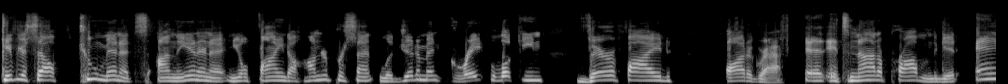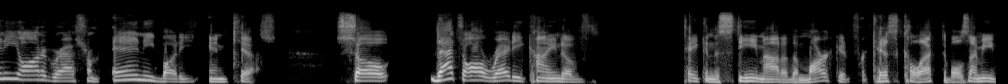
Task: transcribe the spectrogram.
give yourself two minutes on the internet and you'll find a hundred percent legitimate, great looking, verified autograph. It's not a problem to get any autographs from anybody in Kiss. So that's already kind of taken the steam out of the market for Kiss collectibles. I mean,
